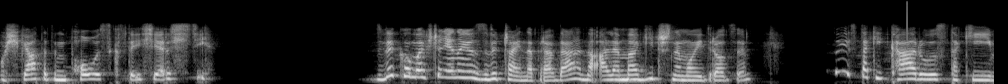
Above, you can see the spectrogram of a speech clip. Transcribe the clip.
oświatę, ten połysk w tej sierści. Zwykłe mężczyźnie no jest zwyczajne, prawda? No ale magiczne, moi drodzy. To jest taki karus, taki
